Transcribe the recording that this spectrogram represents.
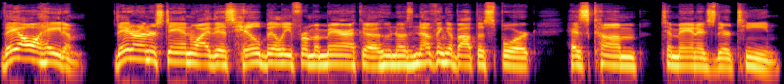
they all hate him. They don't understand why this hillbilly from America who knows nothing about the sport has come to manage their team.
